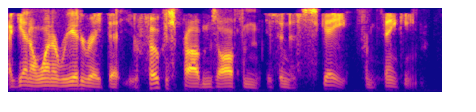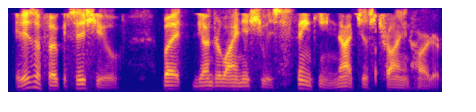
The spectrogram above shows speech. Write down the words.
Again, I want to reiterate that your focus problems often is an escape from thinking. It is a focus issue, but the underlying issue is thinking, not just trying harder.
